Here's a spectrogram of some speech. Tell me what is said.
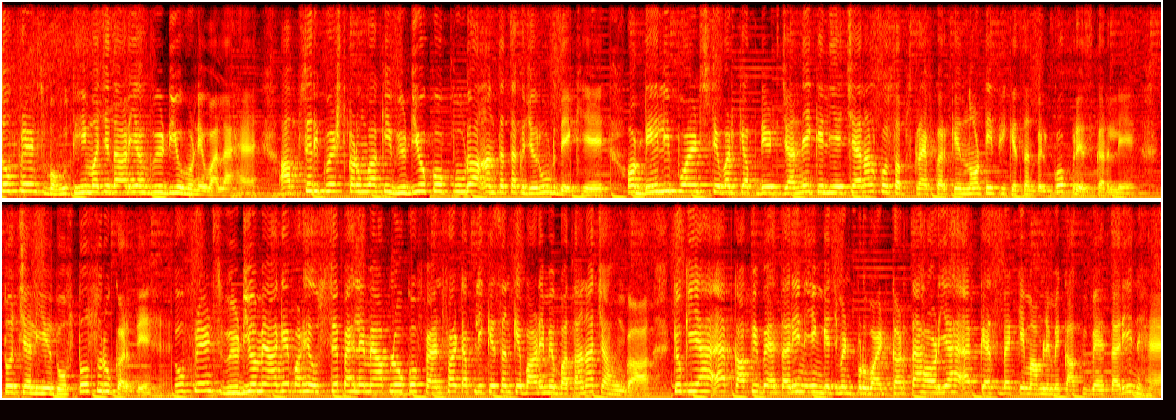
तो फ्रेंड्स बहुत ही मज़ेदार यह वीडियो होने वाला है। आपसे रिक्वेस्ट करूँगा कि वीडियो को पूरा अंत तक ज़रूर देखें और डेली पॉइंट्स टेबल के अपडेट जानने के लिए चैनल को सब्सक्राइब करके नोटिफिकेशन बिल को प्रेस कर लें। तो चलिए दोस्तों, शुरू करते हैं। तो फ्रेंड्स, वीडियो में आगे बढ़े, उससे पहले मैं आप लोगों को फैनफाइट एप्लीकेशन के बारे में बताना चाहूँगा, क्योंकि यह ऐप काफ़ी बेहतरीन एंगेजमेंट प्रोवाइड करता है और यह ऐप कैशबैक के मामले में काफ़ी बेहतरीन है।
